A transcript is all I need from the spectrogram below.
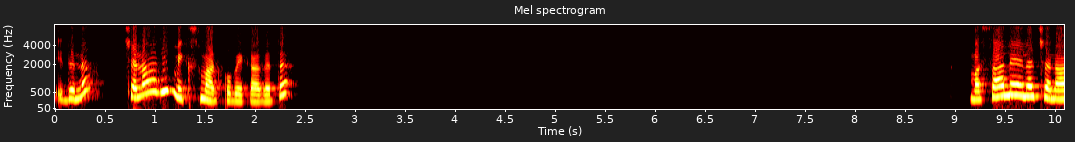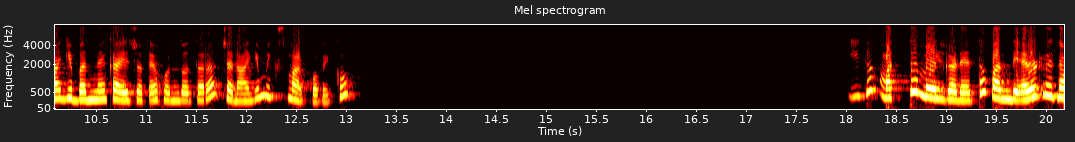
ಇದನ್ನ ಚೆನ್ನಾಗಿ ಮಿಕ್ಸ್ ಮಾಡ್ಕೋಬೇಕಾಗತ್ತೆ. ಮಸಾಲೆ ಎಲ್ಲ ಚೆನ್ನಾಗಿ ಬದನೆಕಾಯಿ ಜೊತೆ ಹೊಂದೋ ತರ ಚೆನ್ನಾಗಿ ಮಿಕ್ಸ್ ಮಾಡ್ಕೋಬೇಕು. ಈಗ ಮತ್ತೆ ಮೇಲ್ಗಡೆ ಅಂತ ಒಂದ್ ಎರಡರಿಂದ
